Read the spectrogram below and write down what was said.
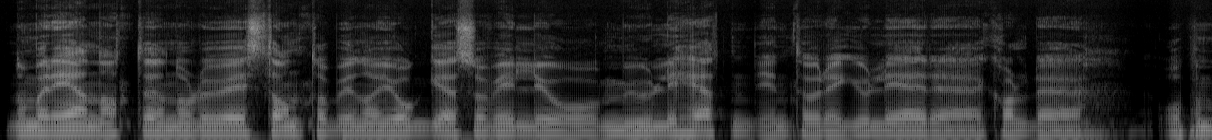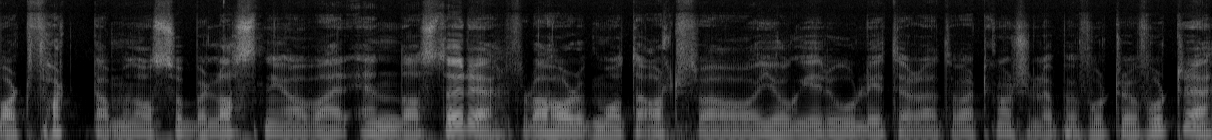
Nummer én at eh, når du er i stand til å begynne å jogge, så vil jo muligheten din til å regulere, kall det åpenbart farta, men også belastninga være enda større. For da har du på en måte alt fra å jogge rolig til å etter hvert kanskje løpe fortere og fortere.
